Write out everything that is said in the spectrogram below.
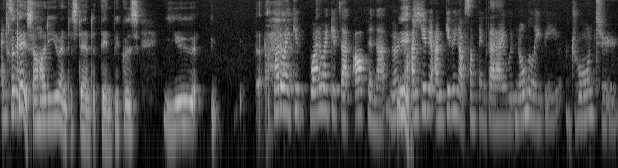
and so Okay, so how do you understand it then? Because you why do I give why do I give that up in that moment? Yes. I'm giving I'm giving up something that I would normally be drawn to,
